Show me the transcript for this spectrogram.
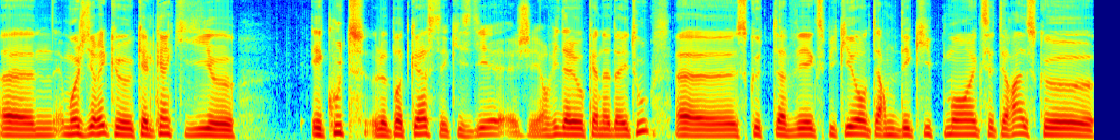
moi je dirais que quelqu'un qui écoute le podcast et qui se dit eh, j'ai envie d'aller au Canada et tout, ce que tu avais expliqué en termes d'équipement, etc., est-ce que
